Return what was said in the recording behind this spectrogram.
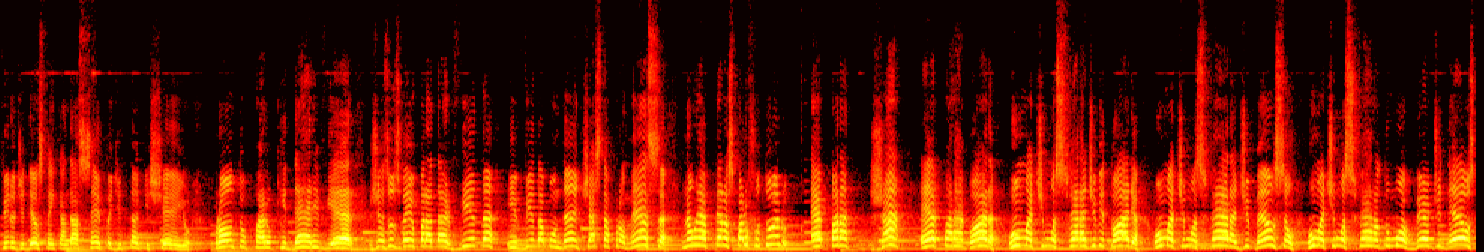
Filho de Deus tem que andar sempre de tanque cheio, pronto para o que der e vier. Jesus veio para dar vida e vida abundante. Esta promessa não é apenas para o futuro, é para já é para agora uma atmosfera de vitória, uma atmosfera de bênção, uma atmosfera do mover de Deus.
